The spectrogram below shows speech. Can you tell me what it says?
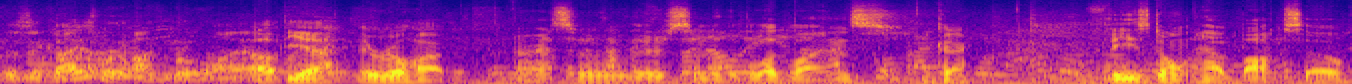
The Sacai's were hot for a while. Oh, yeah, they were real hot. All right, so there's some of the bloodlines. Okay. These don't have box though,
